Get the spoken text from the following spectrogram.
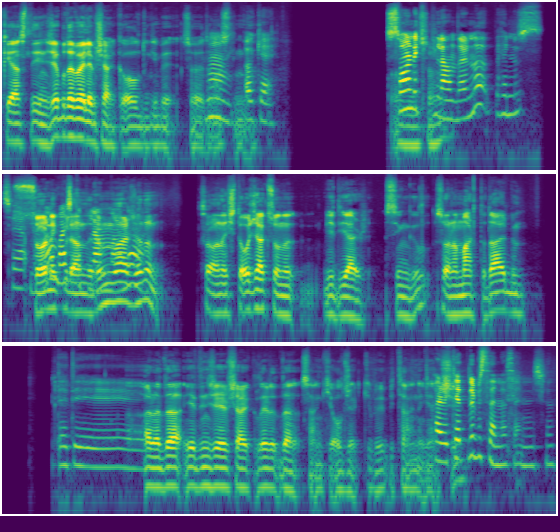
kıyaslayınca bu da böyle bir şarkı oldu gibi söyledim Hmm, aslında. Okey. Ondan Sonraki sonra- planlarını henüz şey yapmadım ama Sonraki başka planlarım planlar var da canım. Sonra işte Ocak sonu bir diğer single. Sonra Mart'ta da albüm. Dedi. Arada 7. ev şarkıları da sanki olacak gibi bir tane gerçi. Hareketli bir sene senin için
